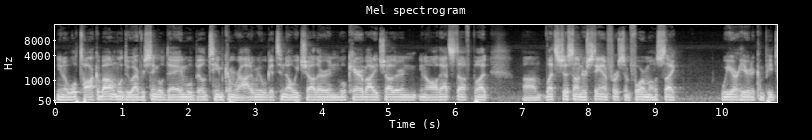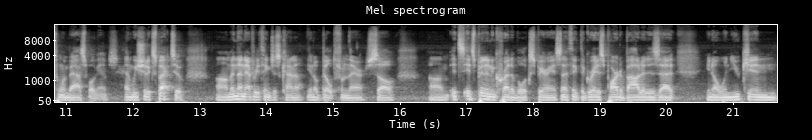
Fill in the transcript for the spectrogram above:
You know, we'll talk about and we'll do every single day, and we'll build team camaraderie. And We'll get to know each other, and we'll care about each other, and you know all that stuff. But um, let's just understand first and foremost, like we are here to compete to win basketball games, and we should expect to. Um, and then everything just kind of you know built from there. So um, it's it's been an incredible experience. And I think the greatest part about it is that you know when you can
